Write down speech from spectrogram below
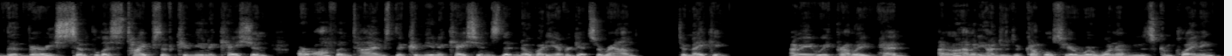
The very simplest types of communication are oftentimes the communications that nobody ever gets around to making. I mean, we've probably had, I don't know how many hundreds of couples here where one of them is complaining,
